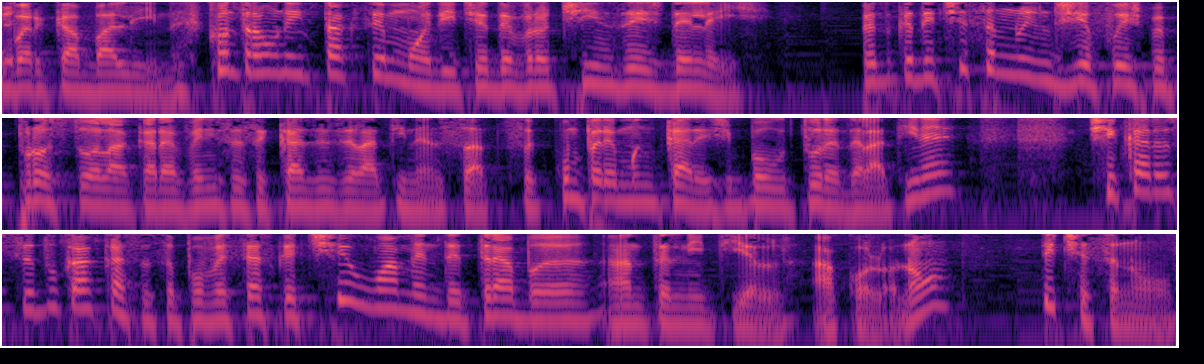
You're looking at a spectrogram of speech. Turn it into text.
Uber Cabalin. Contra unei taxe modice de vreo 50 de lei. Pentru că de ce să nu jefuiești pe prostul ăla care a venit să se cazeze la tine în sat, să cumpere mâncare și băutură de la tine și care să se ducă acasă să povestească ce oameni de treabă a întâlnit el acolo, nu? De ce să nu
